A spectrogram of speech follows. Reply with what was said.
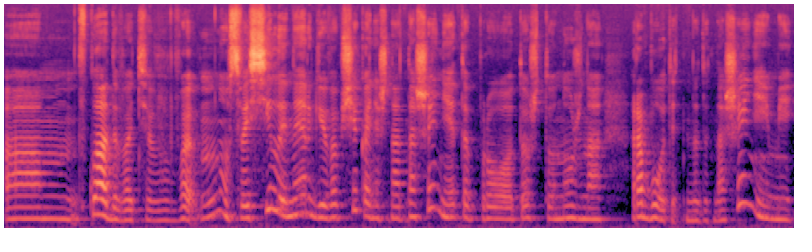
эм, вкладывать в ну, свои силы, энергию. Вообще, конечно, отношения это про то, что нужно работать над отношениями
